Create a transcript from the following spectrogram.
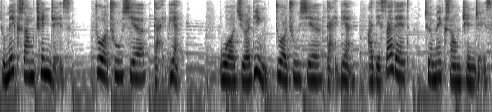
To make some changes，做出些改变。 我决定做出些改变。I decided to make some changes.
